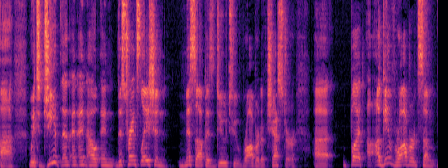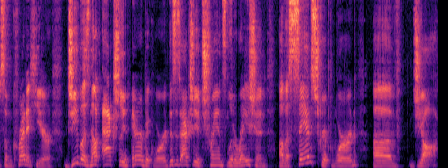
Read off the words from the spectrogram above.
uh, which G and and and, uh, and this translation miss up is due to Robert of Chester. Uh, but I'll give Robert some some credit here. Jiba is not actually an Arabic word. This is actually a transliteration of a Sanskrit word of jya.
